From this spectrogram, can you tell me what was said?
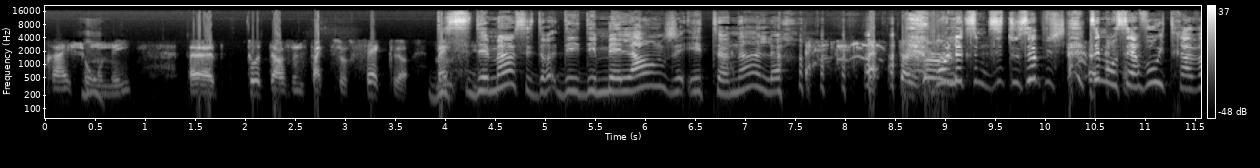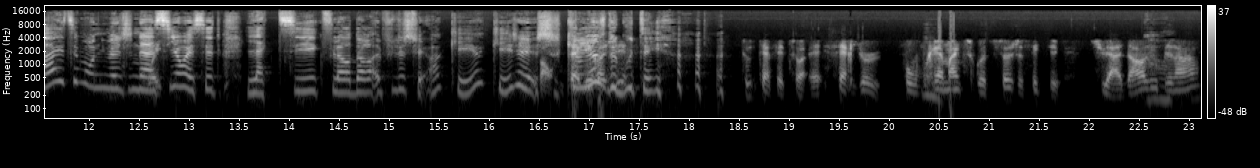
fraîche au nez. Euh, tout dans une facture sec. Là. Décidément, c'est des, des mélanges étonnants, là. bon, là, tu me dis tout ça, puis tu sais, mon cerveau, il travaille, tu sais, mon imagination essaie de... lactique, fleur d'or. Puis là, je fais, OK, OK, je, suis curieuse de goûter. tout à fait ça. Eh, sérieux, faut vraiment que tu goûtes ça. Je sais que tu, adores les ah, blancs.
